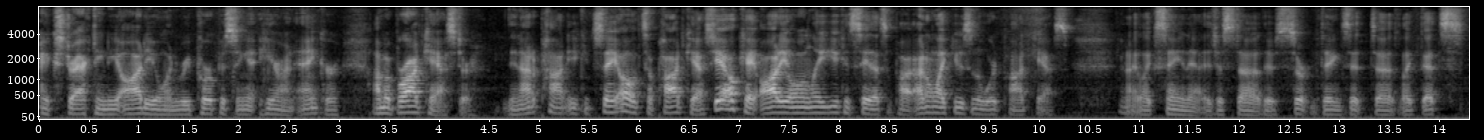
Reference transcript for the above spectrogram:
extracting the audio and repurposing it here on Anchor. I'm a broadcaster. You're not a pod. You can say, "Oh, it's a podcast." Yeah, okay, audio only. You can say that's a pod. I don't like using the word podcast, and I like saying that. It's just uh, there's certain things that uh, like that's,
